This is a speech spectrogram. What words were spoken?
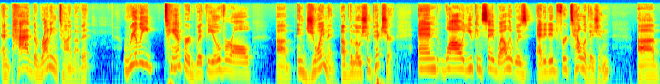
and pad the running time of it really tampered with the overall uh, enjoyment of the motion picture. And while you can say, well, it was edited for television, uh,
